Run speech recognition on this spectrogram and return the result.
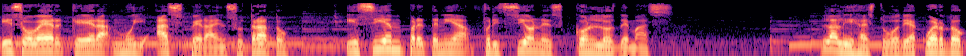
Hizo ver que era muy áspera en su trato y siempre tenía fricciones con los demás. La lija estuvo de acuerdo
